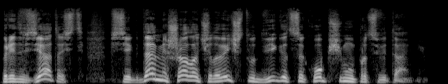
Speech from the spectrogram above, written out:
Предвзятость всегда мешала человечеству двигаться к общему процветанию.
